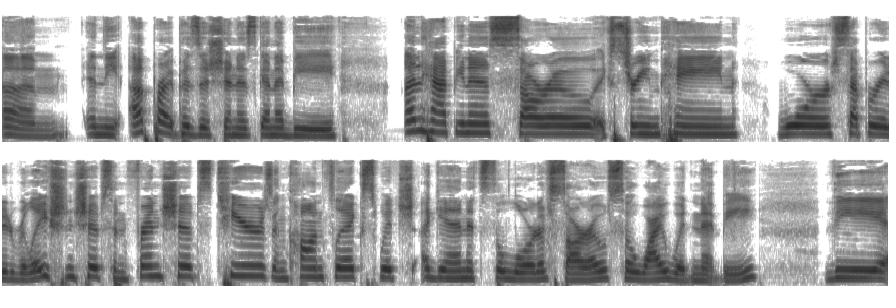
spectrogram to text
um, in the upright position is going to be unhappiness, sorrow, extreme pain, war, separated relationships and friendships, tears and conflicts, which again, it's the Lord of Sorrow, so why wouldn't it be? The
